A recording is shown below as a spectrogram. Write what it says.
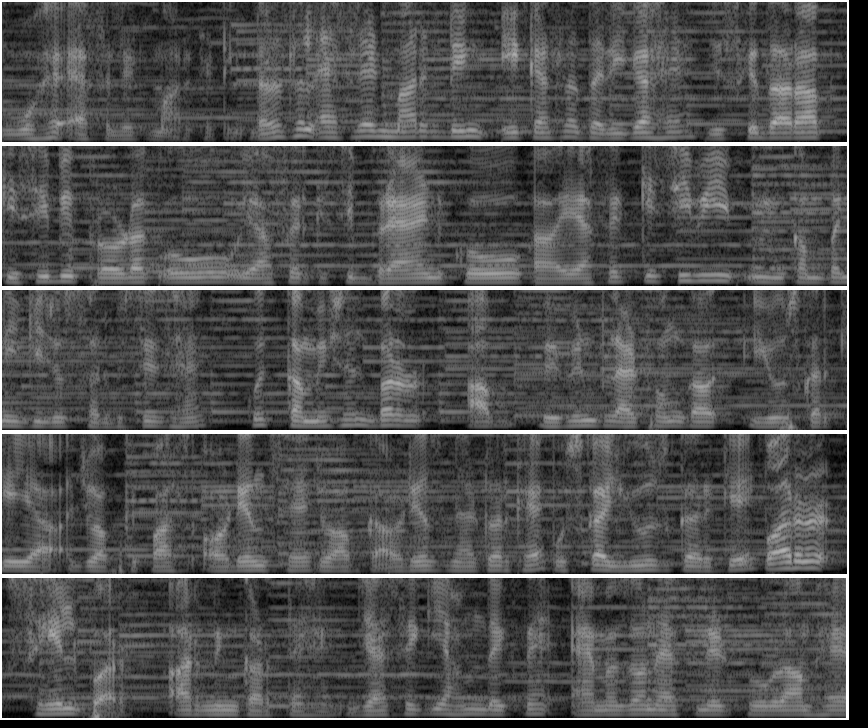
वो है एफिलेट मार्केटिंग दरअसल एफिलेट मार्केटिंग एक ऐसा तरीका है, जिसके द्वारा आप किसी भी प्रोडक्ट को या फिर किसी ब्रांड को या फिर किसी भी कंपनी की जो सर्विसेज़ हैं, कोई कमीशन पर आप विभिन्न प्लेटफॉर्म का यूज़ करके या जो आपके पास ऑडियंस है, जो आपका ऑडियंस नेटवर्क है, उसका यूज़ करके पर सेल पर अर्निंग करते हैं। जैसे कि हम देखते हैं अमेजोन एफिलेट प्रोग्राम है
